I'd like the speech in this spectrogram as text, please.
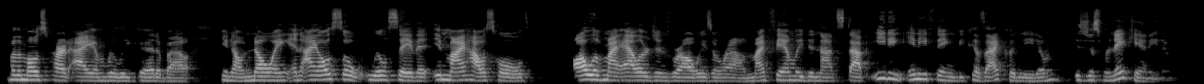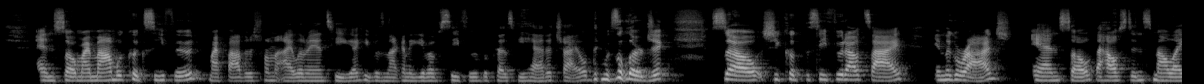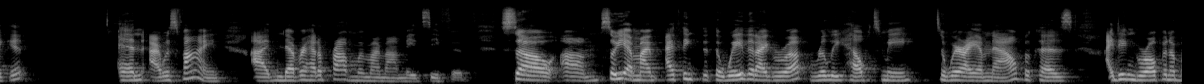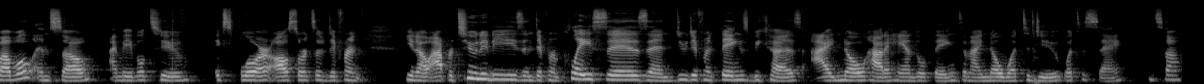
for the most part, I am really good about you know knowing. And I also will say that in my household, all of my allergens were always around. My family did not stop eating anything because I couldn't eat them. It's just Renee can't eat them. And so my mom would cook seafood. My father's from the island of Antigua. He was not going to give up seafood because he had a child that was allergic. So she cooked the seafood outside in the garage. And so the house didn't smell like it. And I was fine. I've never had a problem when my mom made seafood. So, um, so yeah, my I think that the way that I grew up really helped me to where I am now because I didn't grow up in a bubble, and so I'm able to explore all sorts of different you know, opportunities and different places and do different things because I know how to handle things and I know what to do, what to say. And so,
